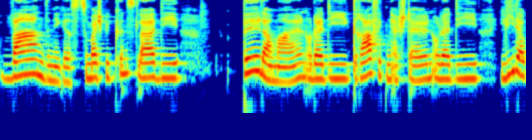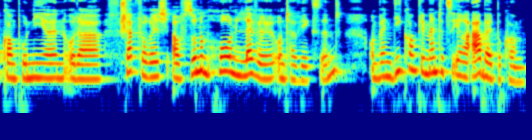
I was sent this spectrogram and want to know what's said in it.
Wahnsinniges. Zum Beispiel Künstler, die Bilder malen oder die Grafiken erstellen oder die Lieder komponieren oder schöpferisch auf so einem hohen Level unterwegs sind. Und wenn die Komplimente zu ihrer Arbeit bekommen,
